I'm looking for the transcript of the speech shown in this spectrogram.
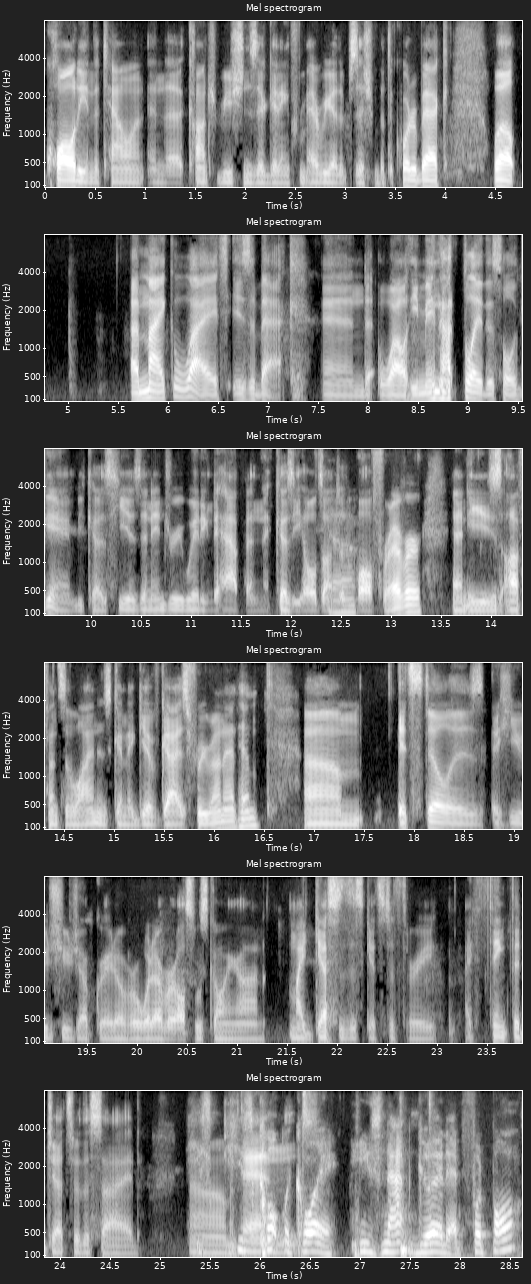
quality and the talent and the contributions they're getting from every other position but the quarterback. Well, Michael White is a back, and while he may not play this whole game because he is an injury waiting to happen because he holds onto Yeah. the ball forever, and his offensive line is going to give guys free run at him. Um, it still is a huge, huge upgrade over whatever else was going on. My guess is this gets to three. I think the Jets are the side. He's, Um, he's Colt McCoy. He's not good at football,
